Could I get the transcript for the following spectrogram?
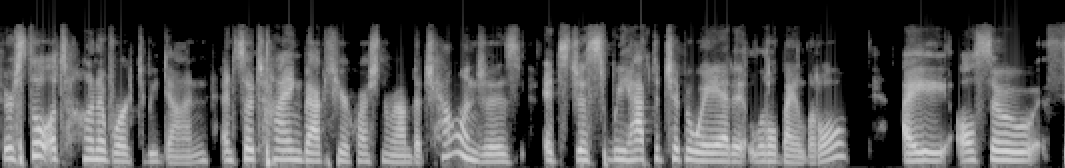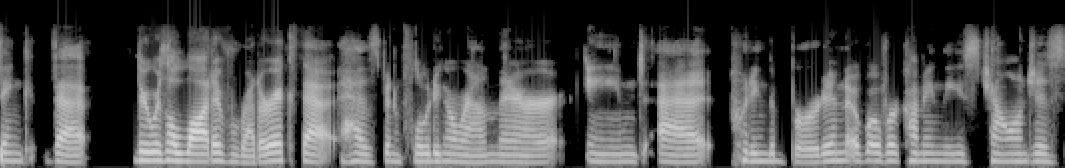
there's still a ton of work to be done. And so tying back to your question around the challenges it's just we have to chip away at it little by little. I also think that there was a lot of rhetoric that has been floating around there aimed at putting the burden of overcoming these challenges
